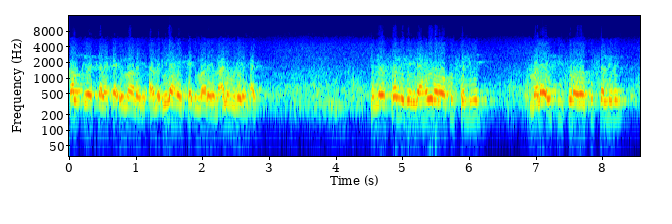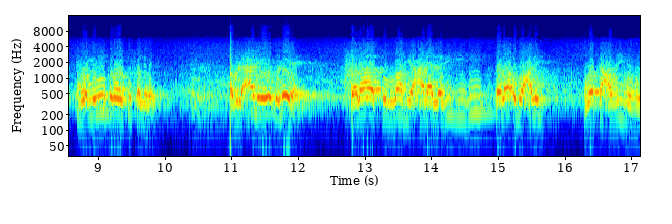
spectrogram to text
khalqiga kale ka imaanayo ama ilaahay ka imaanayo macnuhu leeyahay. Ilan salliga ilaahayna waa ku salliyey malaa'igtiisuna way ku salliday mu'miniintuna way ku sallinaya abulcaaliya wuxuu leeyahay salaatu llahi calaa nabiyihi sanaa'uhu calayh wa tacdiimuhu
